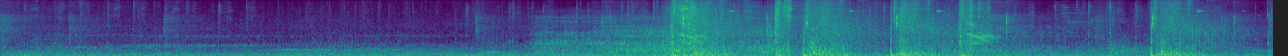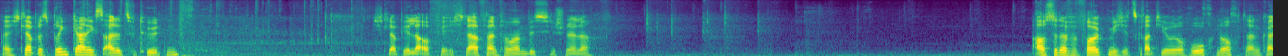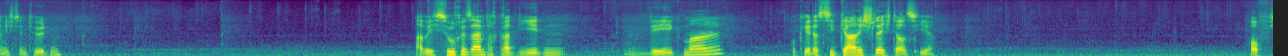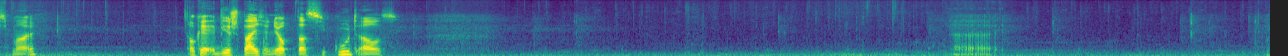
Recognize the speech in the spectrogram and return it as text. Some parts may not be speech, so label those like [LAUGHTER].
Ich glaube, das bringt gar nichts, alle zu töten. Ich glaube, hier laufe ich laufe einfach mal ein bisschen schneller. Außer der verfolgt mich jetzt gerade hier hoch noch, dann kann ich den töten. Aber ich suche jetzt einfach gerade jeden Weg mal. Okay, das sieht gar nicht schlecht aus hier. Hoffe ich mal. Okay, wir speichern. Jopp, das sieht gut aus.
